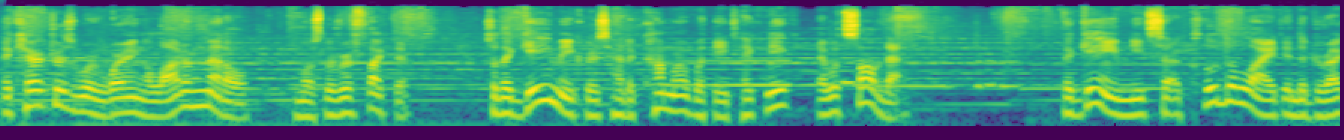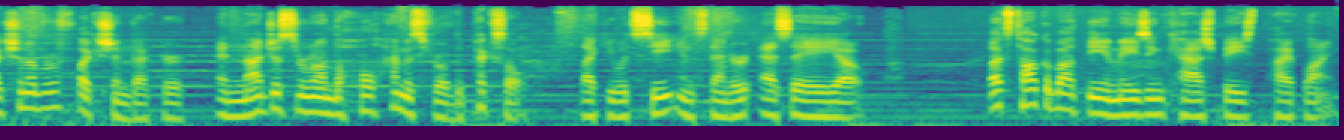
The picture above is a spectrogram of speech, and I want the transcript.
the characters were wearing a lot of metal, mostly reflective, so the game makers had to come up with a technique that would solve that. The game needs to occlude the light in the direction of a reflection vector and not just around the whole hemisphere of the pixel, like you would see in standard SSAO. Let's talk about the amazing cache-based pipeline.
